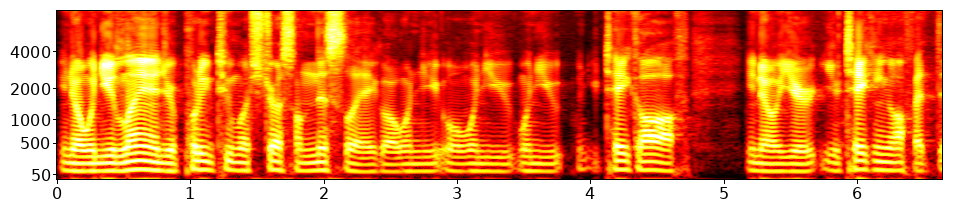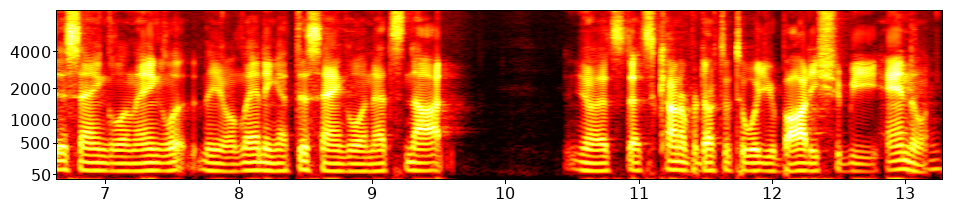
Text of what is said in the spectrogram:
you know, when you land, you're putting too much stress on this leg, or when you or when you when you when you take off, you know, you're you're taking off at this angle and angle, you know, landing at this angle, and that's not, you know, that's that's counterproductive to what your body should be handling.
